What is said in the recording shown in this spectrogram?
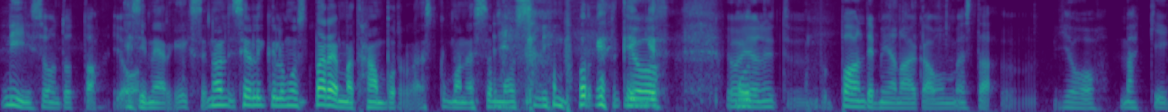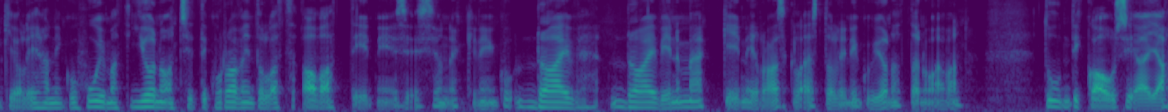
Niin, se on totta. Joo. Esimerkiksi. No, se oli kyllä musta paremmat hampurilaiset kuin monessa muussa niin, Burger Kingissä. Joo, joo Mut, ja nyt pandemian aikaa mun mielestä, joo, Mäkkiinkin oli ihan niin kuin huimat jonot sitten, kun ravintolat avattiin, niin siis jonnekin niin kuin drive, drive-in Mäkkiin, niin ranskalaiset oli niin kuin jonottanut aivan tuntikausia ja,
